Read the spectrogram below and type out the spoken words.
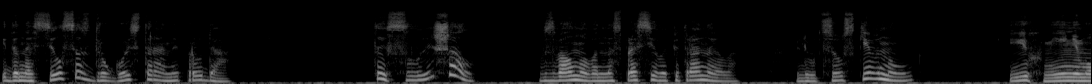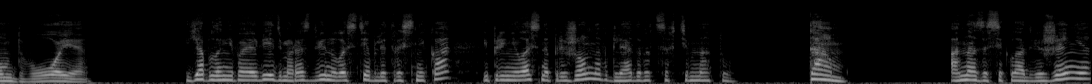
и доносился с другой стороны пруда. «Ты слышал?» — взволнованно спросила Петронелла. Люциус кивнул. Их минимум двое. Яблоневая ведьма раздвинула стебли тростника и принялась напряженно вглядываться в темноту. «Там!» Она засекла движение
